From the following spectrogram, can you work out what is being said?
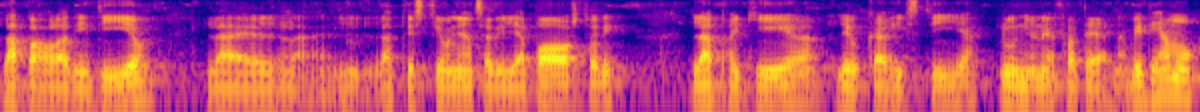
la, parola di Dio, la, la, la testimonianza degli apostoli, la preghiera, l'Eucaristia, l'unione fraterna. Vediamo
